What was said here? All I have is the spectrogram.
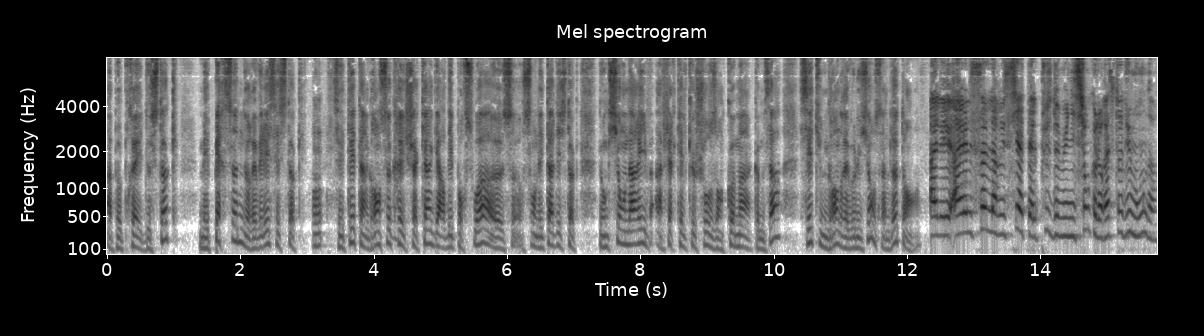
à peu près de stock mais personne ne révélait ses stocks. Mm. C'était un grand secret. Chacun gardait pour soi euh, son état des stocks. Donc si on arrive à faire quelque chose en commun comme ça, c'est une grande révolution au sein de l'OTAN. Hein. Allez, à elle seule, la Russie a-t-elle plus de munitions que le reste du monde?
